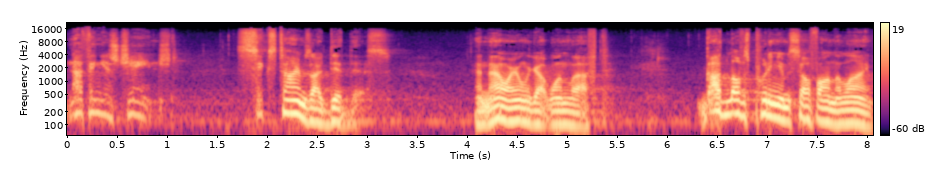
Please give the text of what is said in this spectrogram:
Nothing has changed. Six times I did this, and now I only got one left. God loves putting himself on the line.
